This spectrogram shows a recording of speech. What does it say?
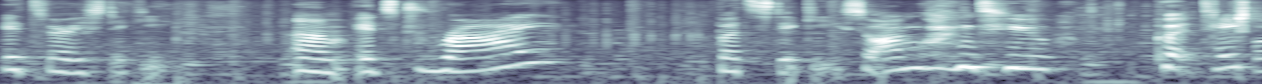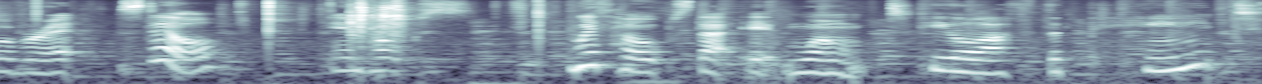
it's very sticky. Um, it's dry, but sticky. So I'm going to put tape over it still in hopes, with hopes that it won't peel off the paint,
